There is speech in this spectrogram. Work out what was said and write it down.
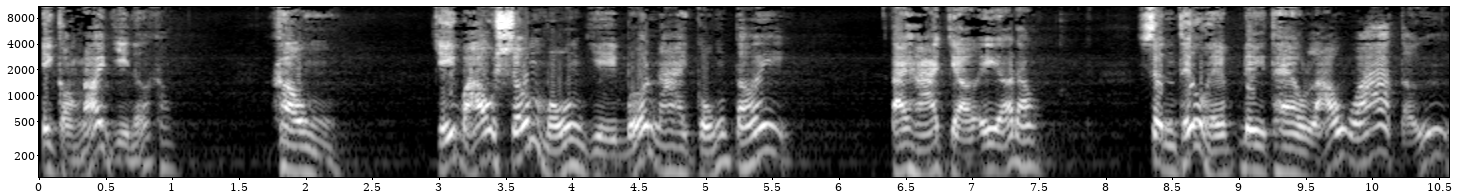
Y còn nói gì nữa không? Không. Chỉ bảo sớm muộn gì bữa nay cũng tới. Tại hạ chờ y ở đâu? Xin thiếu hiệp đi theo lão quá tử.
